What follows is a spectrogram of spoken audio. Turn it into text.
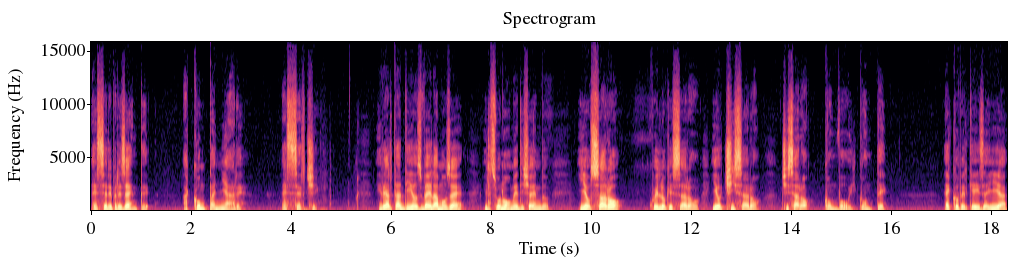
essere presente, accompagnare, esserci. In realtà Dio svela a Mosè il suo nome dicendo io sarò quello che sarò, io ci sarò, ci sarò con voi, con te. Ecco perché Isaia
